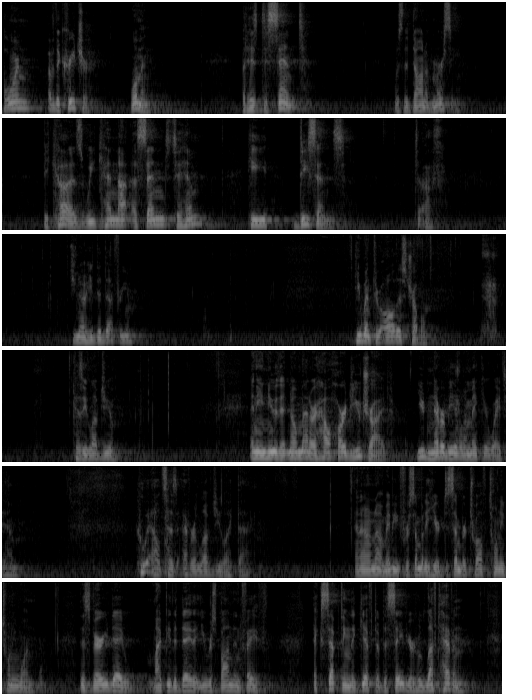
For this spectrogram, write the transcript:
born of the creature, woman. But his descent was the dawn of mercy. Because we cannot ascend to him, he descends to us. Do you know he did that for you? He went through all this trouble because he loved you. And he knew that no matter how hard you tried, you'd never be able to make your way to him. Who else has ever loved you like that? And I don't know, maybe for somebody here, December 12th, 2021, this very day might be the day that you respond in faith, accepting the gift of the Savior who left heaven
